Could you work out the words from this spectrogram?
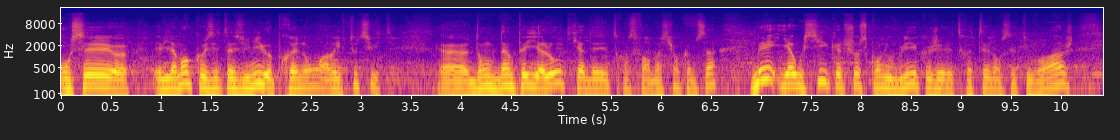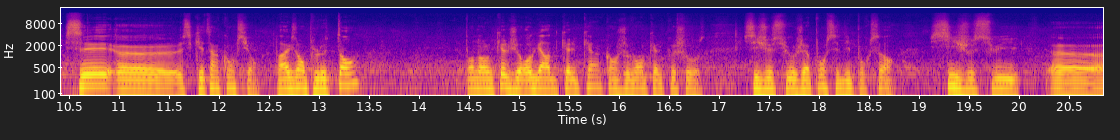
on sait évidemment qu'aux États-Unis, le prénom arrive tout de suite. donc d'un pays à l'autre, il y a des transformations comme ça. Mais il y a aussi quelque chose qu'on oublie et que j'ai traité dans cet ouvrage, c'est ce qui est inconscient. Par exemple, le temps pendant lequel je regarde quelqu'un quand je vends quelque chose. Si je suis au Japon, c'est 10%. Si je suis euh,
